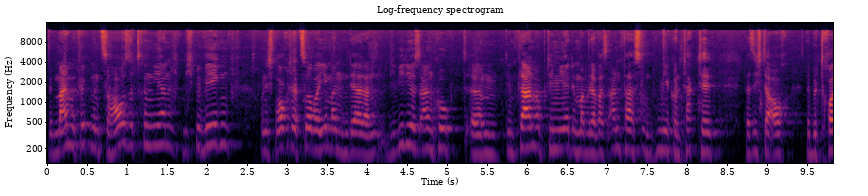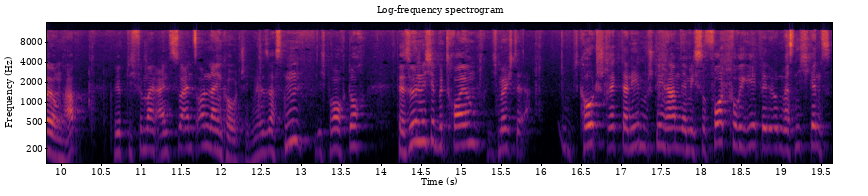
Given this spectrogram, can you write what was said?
mit meinem Equipment zu Hause trainieren, mich bewegen und ich brauche dazu aber jemanden, der dann die Videos anguckt, ähm, den Plan optimiert, immer wieder was anpasst und mir Kontakt hält, dass ich da auch eine Betreuung habe. Bewirb dich für mein 1 zu 1 Online-Coaching. Wenn du sagst, hm, ich brauche doch persönliche Betreuung, ich möchte Coach direkt daneben stehen haben, der mich sofort korrigiert, wenn irgendwas nicht ganz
